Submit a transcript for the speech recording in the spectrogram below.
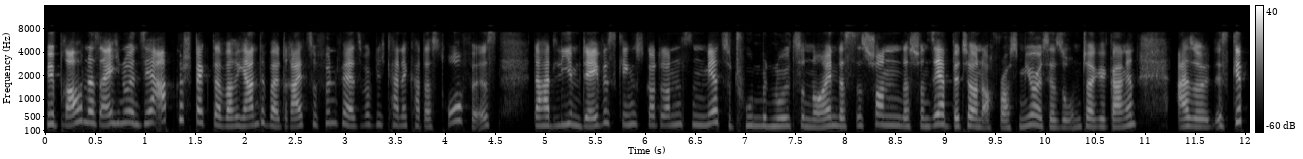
Wir brauchen das eigentlich nur in sehr abgespeckter Variante, weil 3 zu 5 ja jetzt wirklich keine Katastrophe ist. Da hat Liam Davis gegen Scott Donaldson mehr zu tun mit 0 zu 9. Das ist schon, das ist schon sehr bitter und auch Ross Muir ist ja so untergegangen. Also es gibt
